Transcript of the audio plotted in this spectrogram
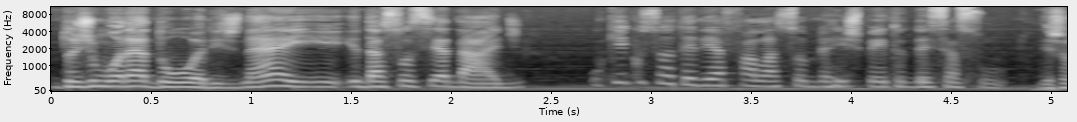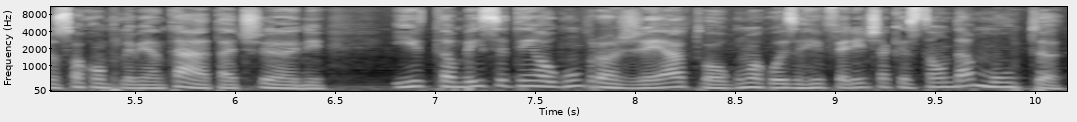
dos moradores, né? E, e da sociedade. O que, que o senhor teria a falar sobre a respeito desse assunto? Deixa eu só complementar, Tatiane. E também se tem algum projeto, alguma coisa referente à questão da multa.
